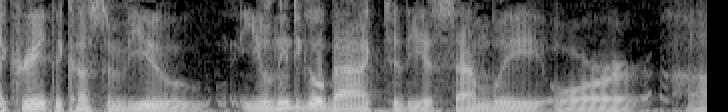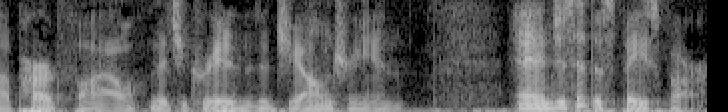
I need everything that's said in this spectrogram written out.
To create the custom view, you'll need to go back to the assembly or uh, part file that you created the geometry in and just hit the spacebar.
